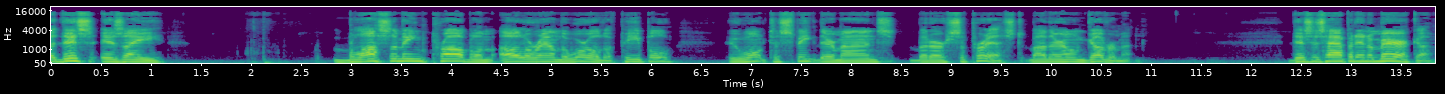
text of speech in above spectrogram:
But this is a blossoming problem all around the world of people who want to speak their minds but are suppressed by their own government. This has happened in America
